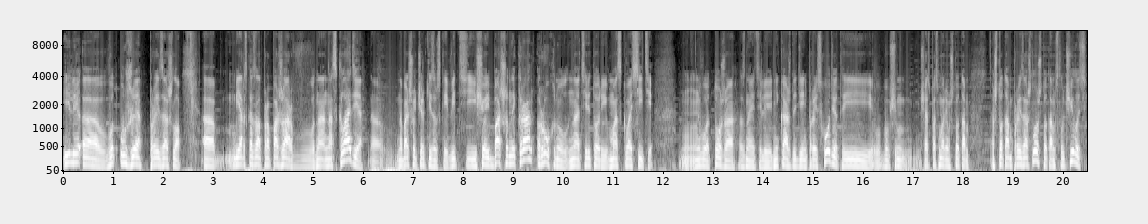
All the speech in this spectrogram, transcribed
или э, вот уже произошло. Э, я рассказал про пожар в, на, на складе э, на Большой Черкизовской, ведь еще и башенный кран рухнул на территории Москва-Сити. Вот, тоже, знаете ли, не каждый день происходит. И, в общем, сейчас посмотрим, что там, что там произошло, что там случилось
